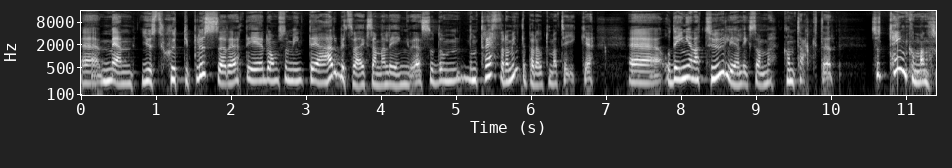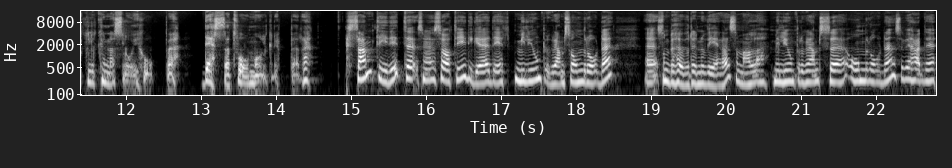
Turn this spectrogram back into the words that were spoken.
Eh, men just 70-plussare, det är de som inte är arbetsverksamma längre, så de, de träffar dem inte per automatik. Eh, och det är inga naturliga liksom, kontakter. Så tänk om man skulle kunna slå ihop dessa två målgrupper. Samtidigt, som jag sa tidigare, det är ett miljonprogramsområde Eh, som behöver renoveras, som alla miljonprogramsområden. Så vi hade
